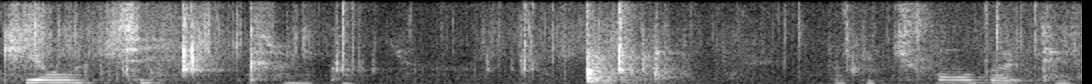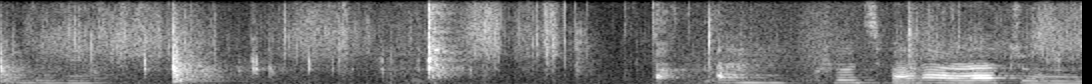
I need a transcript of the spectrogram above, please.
귀여웠지. 그러니까 이렇게 추억을 되살리네요. 아, 아, 그러지 마라 좀.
